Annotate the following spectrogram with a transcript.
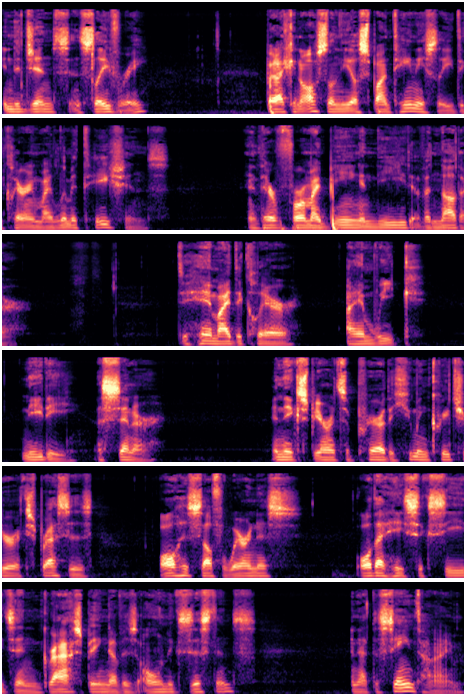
indigence and slavery, but I can also kneel spontaneously, declaring my limitations and therefore my being in need of another. To him I declare, I am weak, needy, a sinner. In the experience of prayer, the human creature expresses all his self awareness, all that he succeeds in grasping of his own existence, and at the same time,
